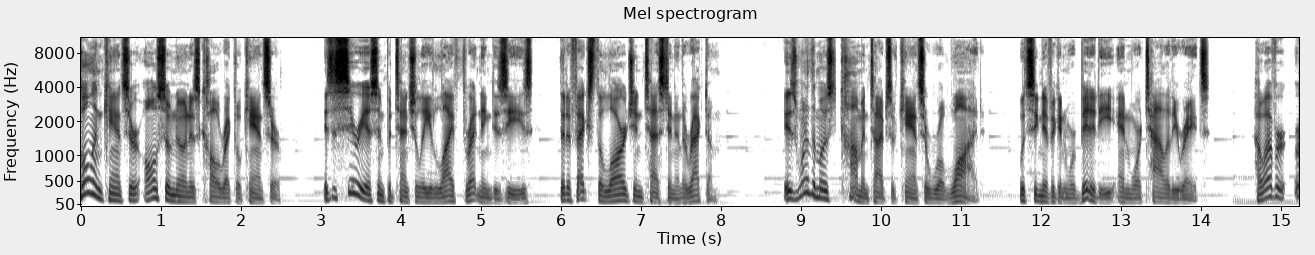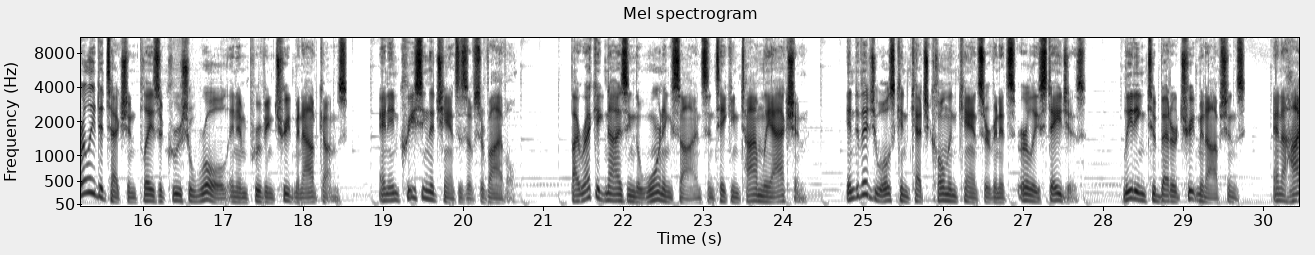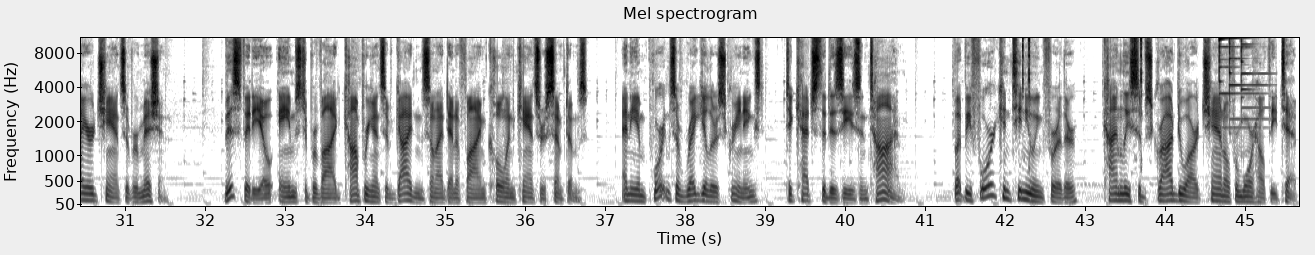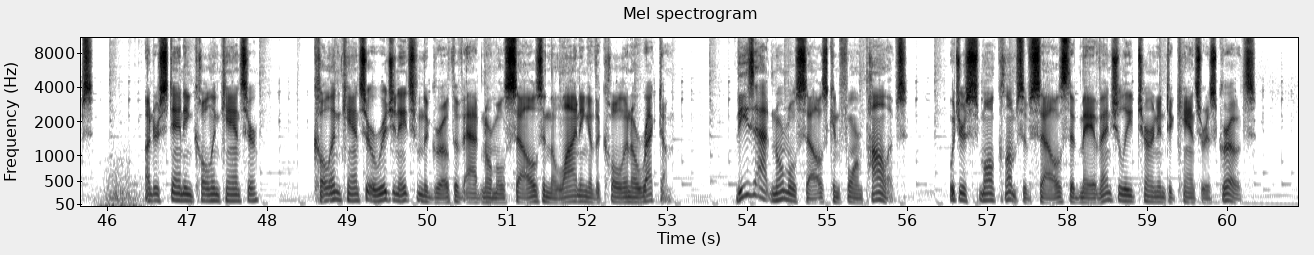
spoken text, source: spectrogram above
Colon cancer, also known as colorectal cancer, is a serious and potentially life-threatening disease that affects the large intestine and the rectum. It is one of the most common types of cancer worldwide, with significant morbidity and mortality rates. However, early detection plays a crucial role in improving treatment outcomes and increasing the chances of survival. By recognizing the warning signs and taking timely action, individuals can catch colon cancer in its early stages, leading to better treatment options and a higher chance of remission. This video aims to provide comprehensive guidance on identifying colon cancer symptoms and the importance of regular screenings to catch the disease in time. But before continuing further, kindly subscribe to our channel for more healthy tips. Understanding colon cancer Colon cancer originates from the growth of abnormal cells in the lining of the colon or rectum. These abnormal cells can form polyps, which are small clumps of cells that may eventually turn into cancerous growths.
